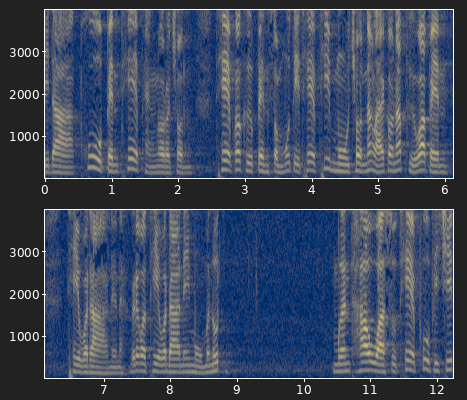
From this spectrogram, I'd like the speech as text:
บิดา ผู้เป็นเทพแห่งนรชน เทพก็คือเป็นสมมุติเทพที่หมู่ชนทั้งหลายก็นับถือว่าเป็นเทวดาเนี่ยนะเรียกว่าเทวดาในหมู่มนุษย์ เหมือนเท้าวาสุเทพผู้พิชิต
